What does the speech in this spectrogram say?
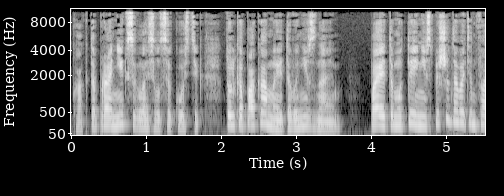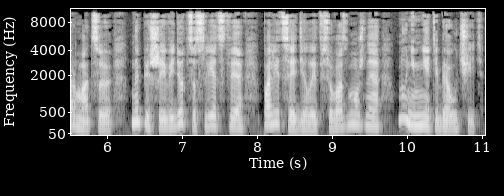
«Как-то проник», — согласился Костик. «Только пока мы этого не знаем. Поэтому ты не спеши давать информацию. Напиши, ведется следствие, полиция делает все возможное. Ну, не мне тебя учить».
